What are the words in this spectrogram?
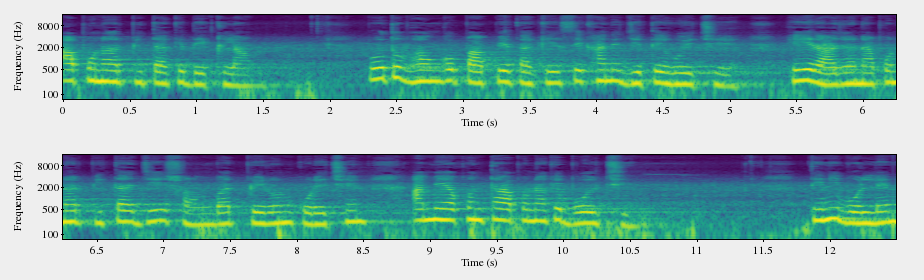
আপনার পিতাকে দেখলাম। ব্রতভঙ্গ পাপে তাকে সেখানে যেতে হয়েছে। হে রাজন, আপনার পিতা যে সংবাদ প্রেরণ করেছেন, আমি এখন তা আপনাকে বলছি। তিনি বললেন,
